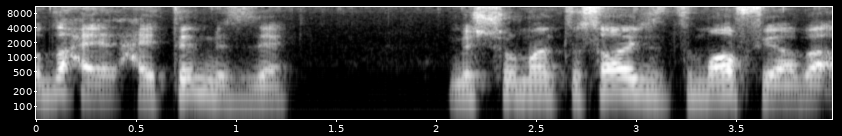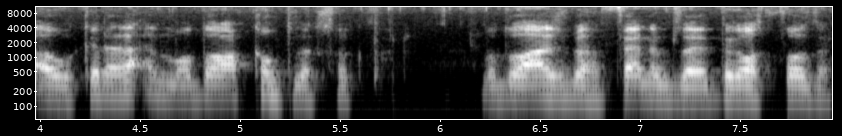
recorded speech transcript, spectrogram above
هي- هيتم إزاي؟ مش romanticized mafia بقى وكده لأ الموضوع complex أكتر. الموضوع أشبه فعلا زي The Godfather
